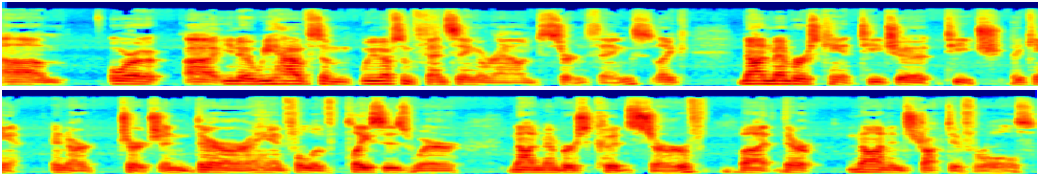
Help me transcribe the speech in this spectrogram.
um, or, uh, you know, we have some, we have some fencing around certain things like non-members can't teach a teach. They can't in our church. And there are a handful of places where non-members could serve, but they're non-instructive roles.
